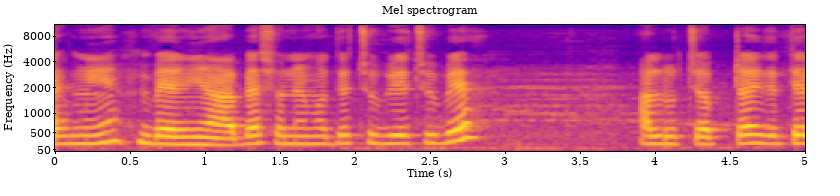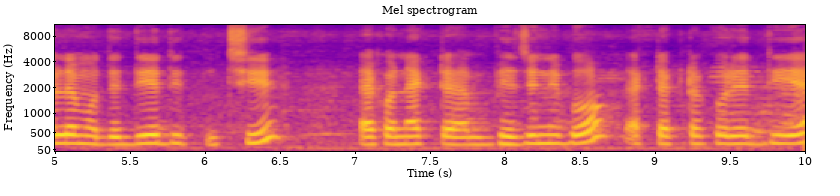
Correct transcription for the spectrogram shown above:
আমি বেসনের মধ্যে চুবিয়ে চুবিয়ে আলুর চপটা এই যে তেলের মধ্যে দিয়ে দিচ্ছি। এখন একটা ভেজে নিব, একটা একটা করে দিয়ে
